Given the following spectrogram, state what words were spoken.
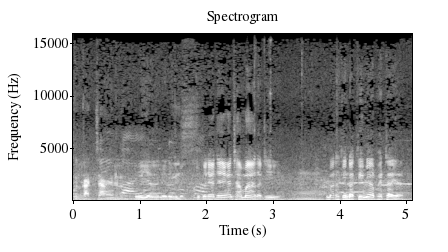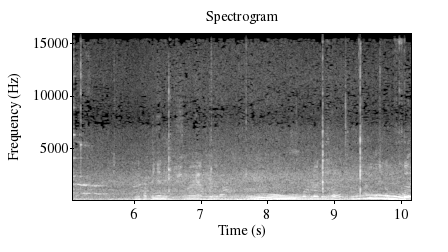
ikut kacang ini loh. Oh iya, ini ini. Cukup kan sama tadi. Hmm. Cuma daging-dagingnya beda ya. Ini babinya nih. Uh, babi tadi. Empuk.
